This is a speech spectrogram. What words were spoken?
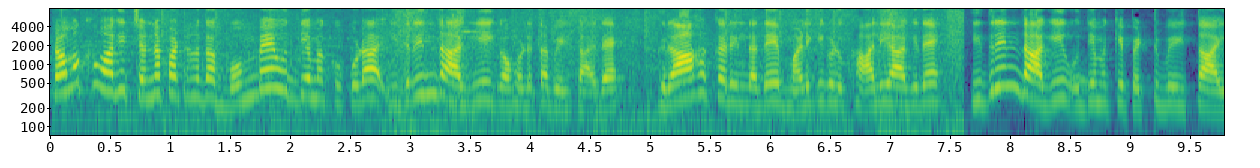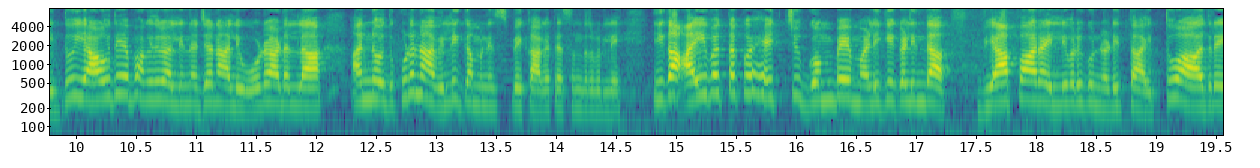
ಪ್ರಮುಖವಾಗಿ ಚನ್ನಪಟ್ಟಣದ ಬೊಂಬೆ ಉದ್ಯಮಕ್ಕೂ ಕೂಡ ಇದರಿಂದಾಗಿ ಈಗ ಹೊಡೆತ ಬೀಳ್ತಾ ಇದೆ. ಗ್ರಾಹಕರಿಲ್ಲದೆ ಮಳಿಗೆಗಳು ಖಾಲಿಯಾಗಿದೆ. ಇದರಿಂದಾಗಿ ಉದ್ಯಮಕ್ಕೆ ಪೆಟ್ಟು ಬೀಳ್ತಾ ಇದ್ದು ಯಾವುದೇ ಭಾಗದಲ್ಲೂ ಅಲ್ಲಿನ ಜನ ಅಲ್ಲಿ ಓಡಾಡಲ್ಲ ಅನ್ನೋದು ಕೂಡ ನಾವಿಲ್ಲಿ ಗಮನಿಸಬೇಕಾಗತ್ತೆ ಸಂದರ್ಭದಲ್ಲಿ. ಈಗ ಐವತ್ತಕ್ಕೂ ಹೆಚ್ಚು ಗೊಂಬೆ ಮಳಿಗೆಗಳಿಂದ ವ್ಯಾಪಾರ ಇಲ್ಲಿವರೆಗೂ ನಡೀತಾ ಇತ್ತು. ಆದರೆ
